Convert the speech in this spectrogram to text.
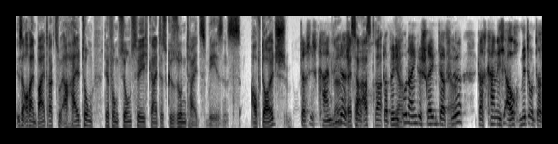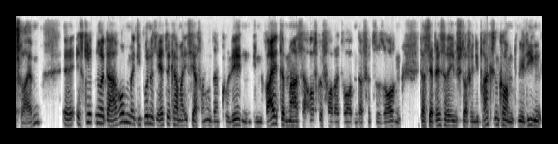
ist auch ein Beitrag zur Erhaltung der Funktionsfähigkeit des Gesundheitswesens auf Deutsch. Das ist kein ne, Widerspruch. Besser Astra. Da bin ja. ich uneingeschränkt dafür. Ja. Das kann ich auch mit unterschreiben. Äh, es geht nur darum, die Bundesärztekammer ist ja von unseren Kollegen in weitem Maße aufgefordert worden, dafür zu sorgen, dass der bessere Impfstoff in die Praxen kommt. Mir liegen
